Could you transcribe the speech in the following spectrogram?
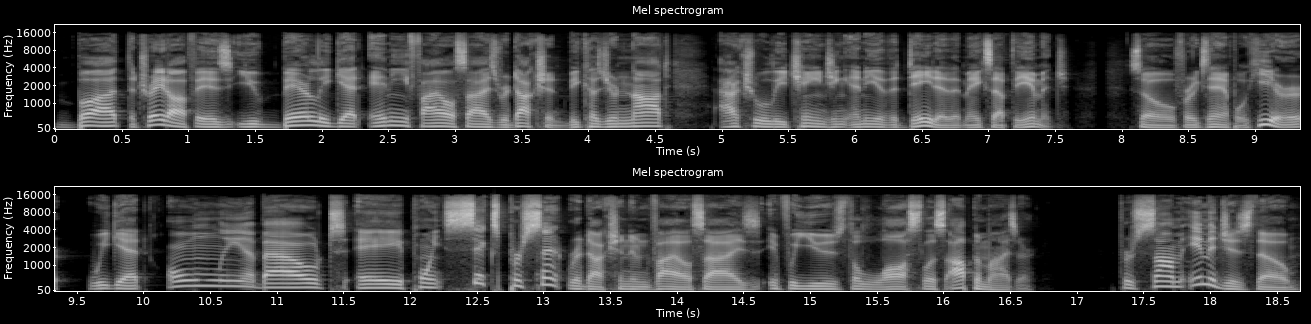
But the trade off is you barely get any file size reduction because you're not actually changing any of the data that makes up the image. So, for example, here we get only about a 0.6% reduction in file size if we use the lossless optimizer. For some images, though,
